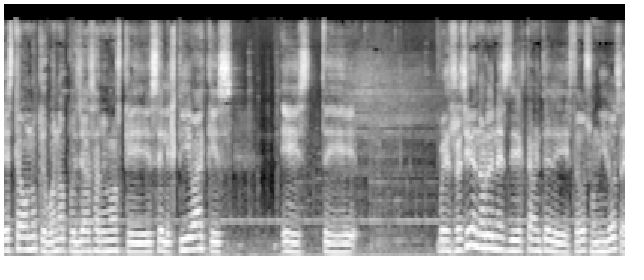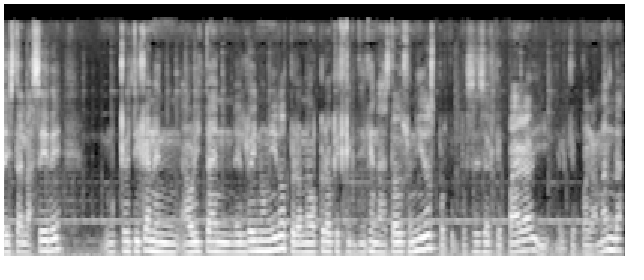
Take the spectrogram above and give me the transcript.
Esta ONU que bueno, pues ya sabemos que es selectiva, que es este pues reciben órdenes directamente de Estados Unidos, ahí está la sede. Critican en ahorita en el Reino Unido, pero no creo que critiquen a Estados Unidos porque pues es el que paga y el que paga manda.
